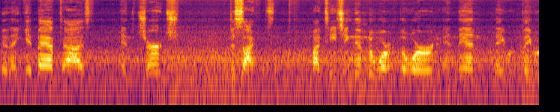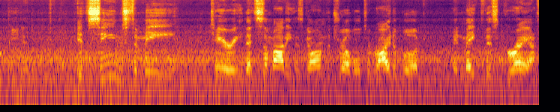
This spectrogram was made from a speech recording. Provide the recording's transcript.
then they get baptized, and the church disciples them by teaching them to work the word, and then they, they repeat it. It seems to me, Terry, that somebody has gone to trouble to write a book and make this graph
